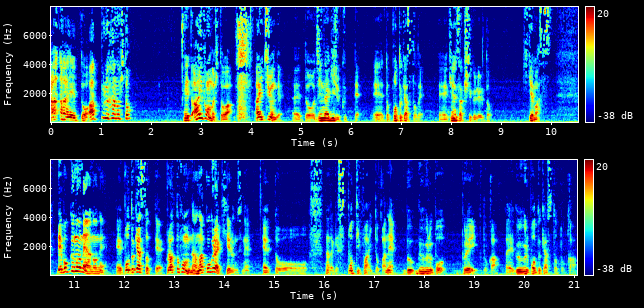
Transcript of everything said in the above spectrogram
あ、あえっ、ー、と、アップル派の人？えっ、ー、と、iPhone の人は、iTune で、えっ、と、陣内義塾って、えっ、と、ポッドキャストで、えー、検索してくれると、聞けます。で、僕のね、あのね、えー、ポッドキャストって、プラットフォーム7個ぐらい聞けるんですね。えっ、と、なんだっけ、Spotify とかね、Google ポプレイとか、えー、Google ポッドキャストとか、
